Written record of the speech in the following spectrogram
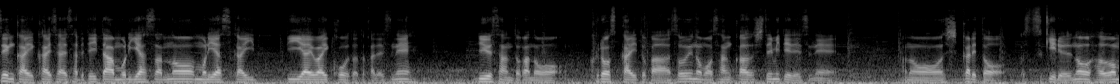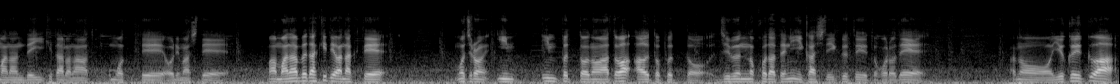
前回開催されていた森保さんの森保会 DIY 講座とかですね龍さんとかのクロス会とかそういうのも参加してみてですねあのしっかりとスキルノウハウを学んでいけたらなと思っておりまして、まあ、学ぶだけではなくてもちろんインプットの後はアウトプット自分の戸建てに生かしていくというところであのゆくゆくは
